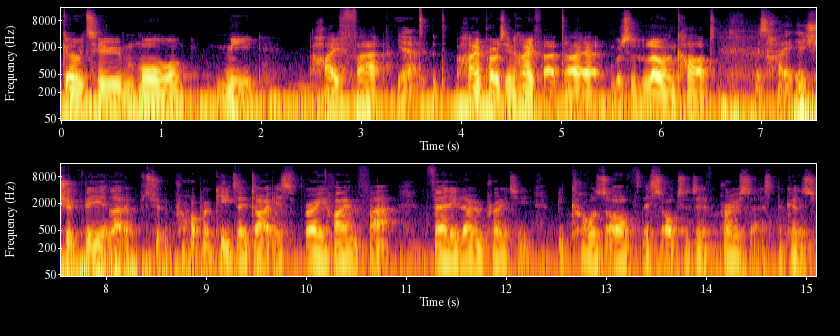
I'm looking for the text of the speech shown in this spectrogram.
go to more meat, high fat, Yeah, t- high protein, high fat diet, which is low in carbs. it's high, it should be like a proper keto diet is very high in fat, fairly low in protein because of this oxidative process. Because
